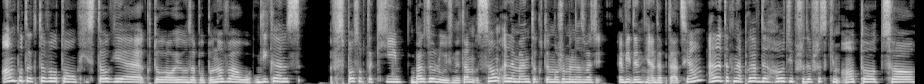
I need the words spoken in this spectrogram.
On potraktował tą historię, którą ją zaproponował Dickens w sposób taki bardzo luźny. Tam są elementy, które możemy nazwać ewidentnie adaptacją, ale tak naprawdę chodzi przede wszystkim o to, co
